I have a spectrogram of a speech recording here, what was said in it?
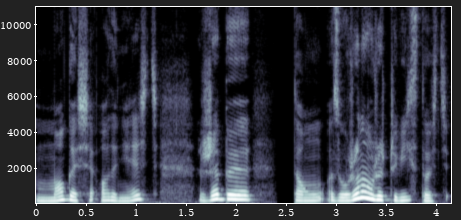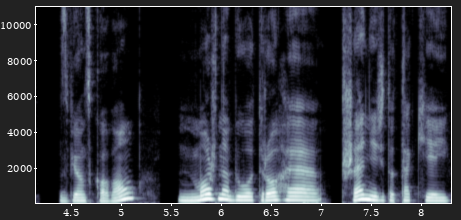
mogę się odnieść, żeby tą złożoną rzeczywistość związkową można było trochę przenieść do takiej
